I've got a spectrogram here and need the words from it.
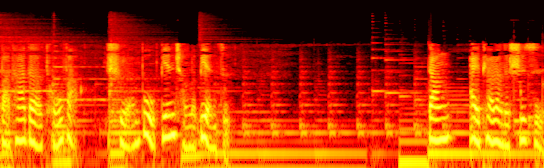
把他的头发全部编成了辫子。当爱漂亮的狮子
